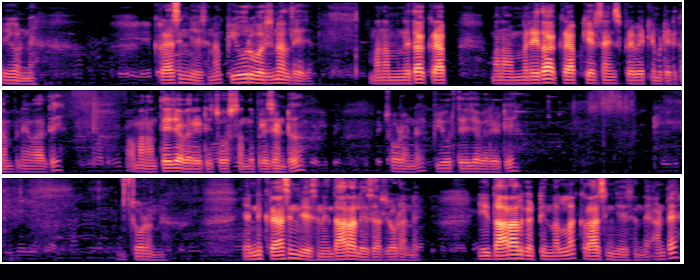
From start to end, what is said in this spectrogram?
ఇగోండి క్రాసింగ్ చేసిన ప్యూర్ ఒరిజినల్ తేజ. మన మృదా క్రాప్ మన Mruda crop care science private limited company వారిది. మనం తేజ వెరైటీ చూస్తుంది ప్రజెంట్. చూడండి ప్యూర్ తేజ వెరైటీ. చూడండి ఎన్ని క్రాసింగ్ చేసినాయి దారాలు వేసారు చూడండి. ఈ దారాలు కట్టిందల్లా క్రాసింగ్ చేసింది. అంటే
